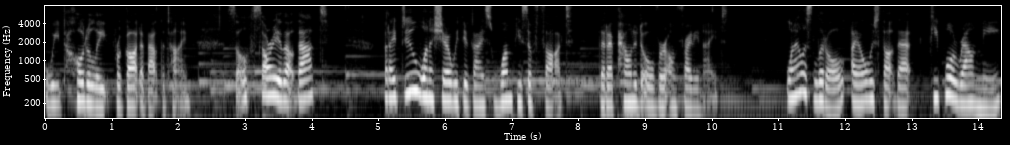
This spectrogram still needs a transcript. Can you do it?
we totally forgot about the time. So, sorry about that. But I do want to share with you guys one piece of thought that I pounded over on Friday night. When I was little, I always thought that people around me,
